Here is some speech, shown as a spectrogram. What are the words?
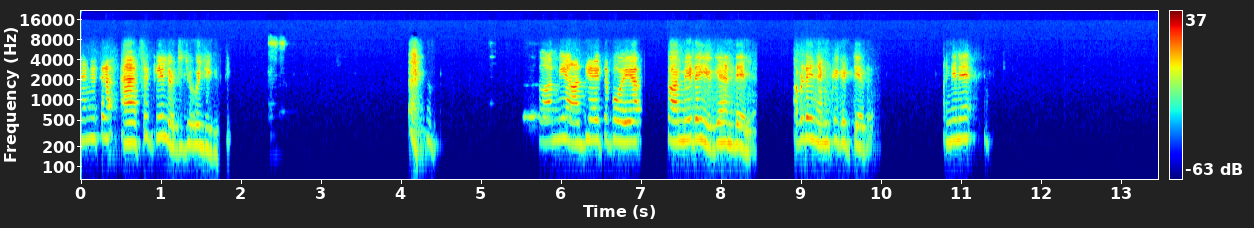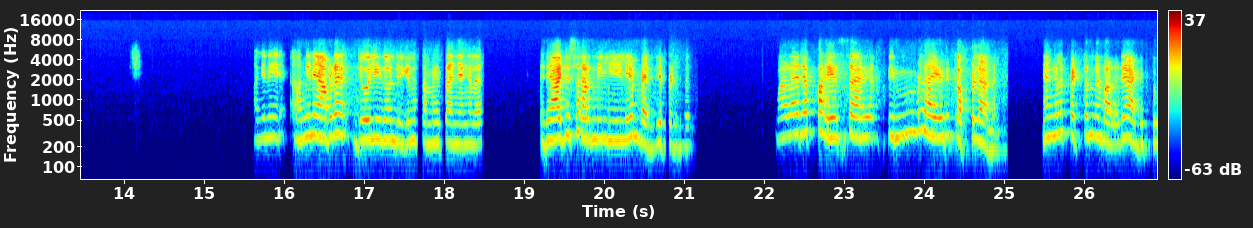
ഞങ്ങൾക്ക് ആഫ്രിക്കയിൽ ഒരു ജോലി കിട്ടി. സ്വാമി ആദ്യമായിട്ട് പോയ സ്വാമിയുടെ യുഗാണ്ടയിൽ അവിടെ ഞങ്ങൾക്ക് കിട്ടിയത്. അങ്ങനെ അങ്ങനെ അങ്ങനെ അവിടെ ജോലി ചെയ്തുകൊണ്ടിരിക്കുന്ന സമയത്താണ് ഞങ്ങൾ രാജസാറിന്റെ ലീലയും പരിചയപ്പെടുന്നത്. വളരെ പയസ്സായ സിമ്പിളായ ഒരു കപ്പിളാണ് ഞങ്ങൾ പെട്ടെന്ന് വളരെ അടുത്തു.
